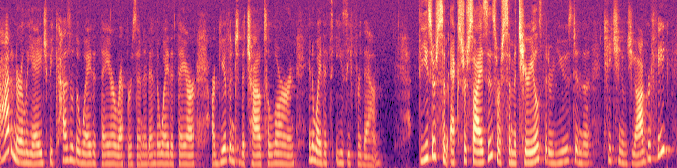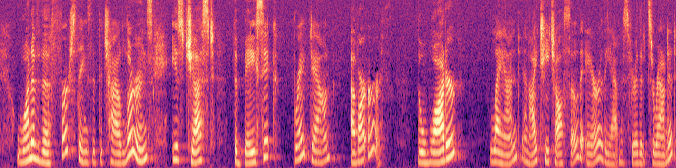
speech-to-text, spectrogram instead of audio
at an early age because of the way that they are represented and the way that they are, are given to the child to learn in a way that's easy for them. These are some exercises or some materials that are used in the teaching of geography. One of the first things that the child learns is just the basic breakdown of our earth the water, land, and I teach also the air or the atmosphere that's around it.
